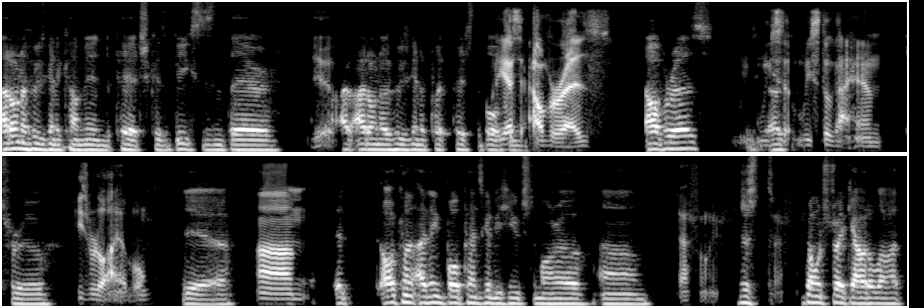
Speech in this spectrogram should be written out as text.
I don't know who's gonna come in to pitch because Beeks isn't there. Yeah. I, I don't know who's gonna put pitch the I bullpen. guess Alvarez. Alvarez, We we, Uh, still, we still got him. true. He's reliable. Yeah. Um. It All come, I think bullpen's gonna be huge tomorrow. Um, Definitely. just Definitely. don't strike out a lot.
